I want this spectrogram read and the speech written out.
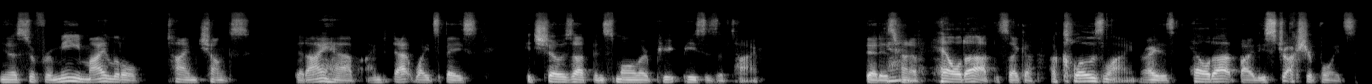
You know, so for me, my little time chunks that I have, I'm that white space, it shows up in smaller p- pieces of time that is yeah. kind of held up. It's like a, a clothesline, right? It's held up by these structure points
